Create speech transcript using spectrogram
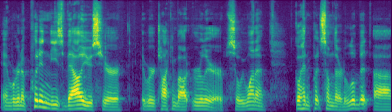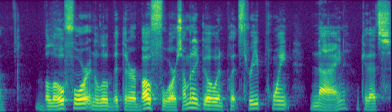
And we're going to put in these values here that we were talking about earlier. So we want to go ahead and put some that are a little bit uh, below 4 and a little bit that are above 4. So I'm going to go and put 3.9. Okay, that's,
